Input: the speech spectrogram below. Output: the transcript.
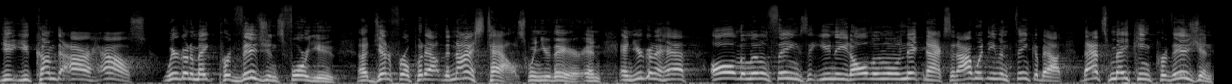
You, you come to our house, we're going to make provisions for you. Uh, Jennifer will put out the nice towels when you're there, and, and you're going to have all the little things that you need, all the little knickknacks that I wouldn't even think about. That's making provision.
